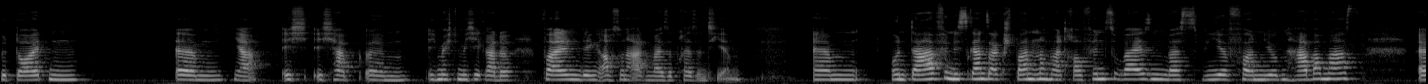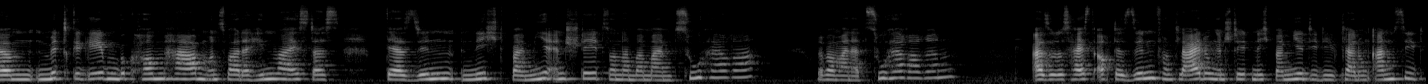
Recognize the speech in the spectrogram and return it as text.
bedeuten, ähm, ja, ich, ich, hab, ähm, ich möchte mich hier gerade vor allen Dingen auf so eine Art und Weise präsentieren. Ähm, und da finde ich es ganz arg spannend, nochmal darauf hinzuweisen, was wir von Jürgen Habermas mitgegeben bekommen haben, und zwar der Hinweis, dass der Sinn nicht bei mir entsteht, sondern bei meinem Zuhörer oder bei meiner Zuhörerin. Also das heißt, auch der Sinn von Kleidung entsteht nicht bei mir, die die Kleidung anzieht,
